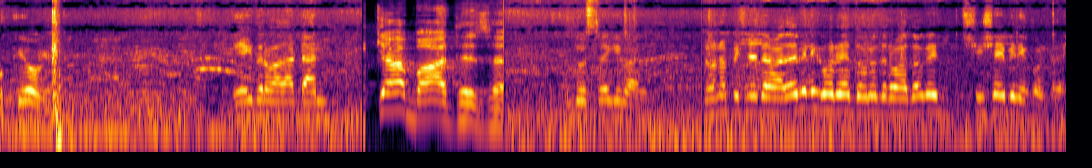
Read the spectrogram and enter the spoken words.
ओके हो गया। एक दरवाज़ा डन क्या बात है सर दूसरे की बारी। दोनों पिछले दरवाजे भी नहीं खोल रहे दोनों दरवाजों के शीशे भी नहीं खोल रहे।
